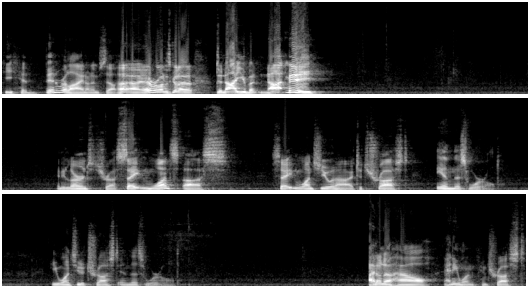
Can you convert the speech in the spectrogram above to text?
he had been relying on himself. Everyone's going to deny you, but not me. And he learns to trust. Satan wants us, Satan wants you and I to trust in this world. He wants you to trust in this world. I don't know how anyone can trust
